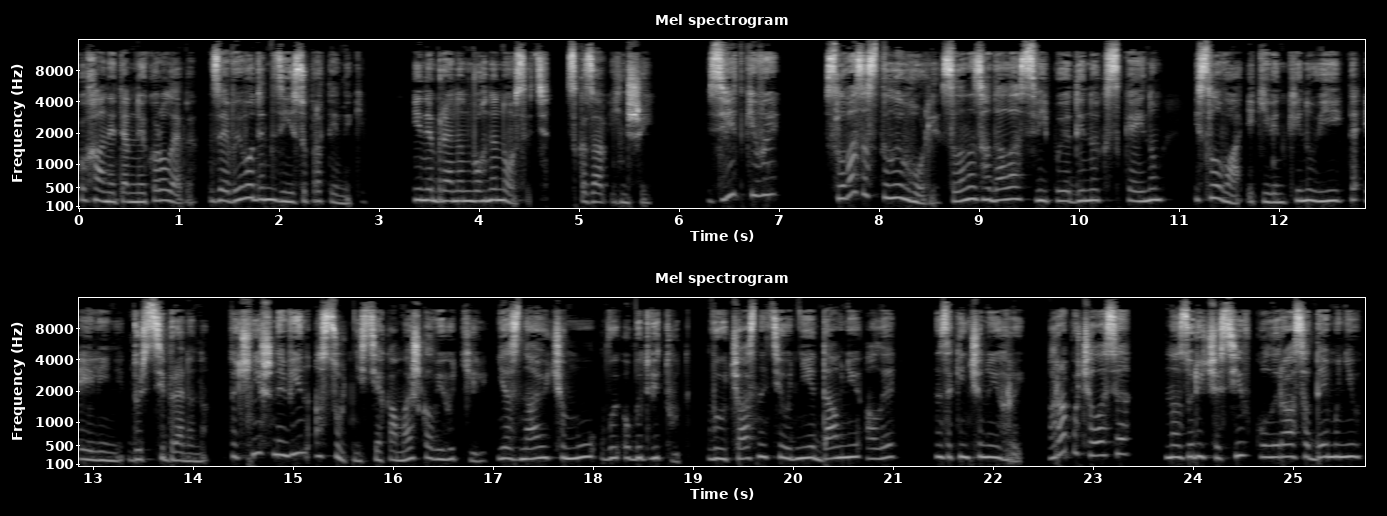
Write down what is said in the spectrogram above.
коханий темної королеви, заявив один з її супротивників. І не Бренон вогненосець, сказав інший. Звідки ви? Слова застили в горлі. Селена згадала свій поєдинок з Кейном і слова, які він кинув їй та Ейліні, дочці Бреннона. Точніше, не він, а сутність, яка мешкала в його тілі. Я знаю, чому ви обидві тут. Ви учасниці однієї давньої, але незакінченої гри. Гра почалася на зорі часів, коли раса демонів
